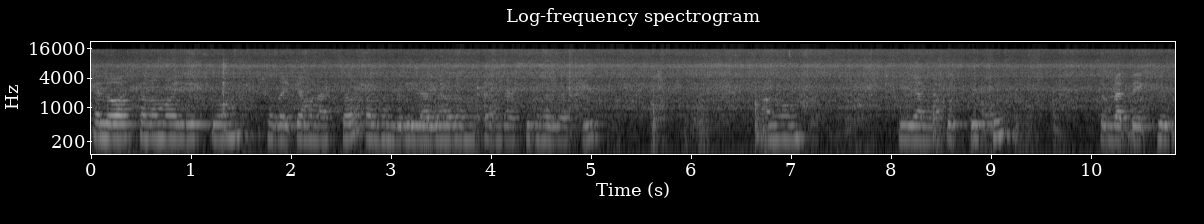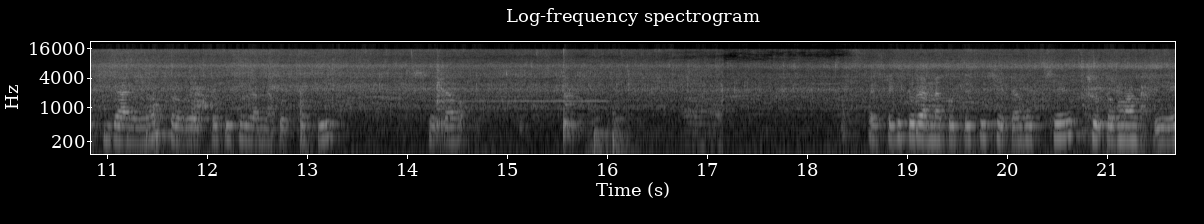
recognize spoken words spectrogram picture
হ্যালো, আসসালামু আলাইকুম। সবাই কেমন আছো? আলহামদুলিল্লাহ আল্লাহ রহমতে আমরা আছি, ভালো আছি। আমি কী রান্না করতেছি? তোমরা দেখে জানিও, তবে একটা কিছু রান্না করতেছি। সেটা একটা কিছু রান্না করতেছি, সেটা হচ্ছে ছোটো মাছ দিয়ে।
